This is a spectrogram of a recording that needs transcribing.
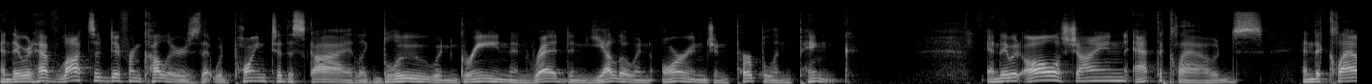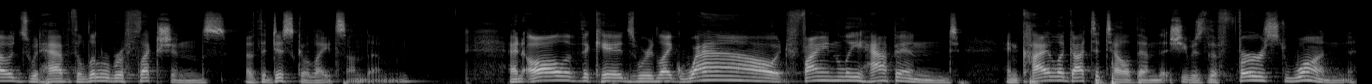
and they would have lots of different colors that would point to the sky, like blue and green and red and yellow and orange and purple and pink. and they would all shine at the clouds, and the clouds would have the little reflections of the disco lights on them. And all of the kids were like, wow, it finally happened. And Kyla got to tell them that she was the first one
